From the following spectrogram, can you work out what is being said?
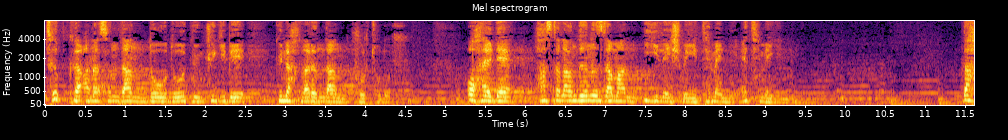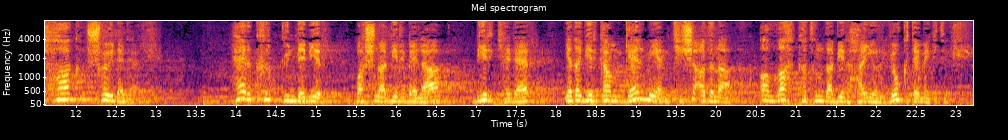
tıpkı anasından doğduğu günkü gibi günahlarından kurtulur. O halde hastalandığınız zaman iyileşmeyi temenni etmeyin. Dahhak şöyle der. Her kırk günde bir başına bir bela, bir keder ya da bir gam gelmeyen kişi adına Allah katında bir hayır yok demektir.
